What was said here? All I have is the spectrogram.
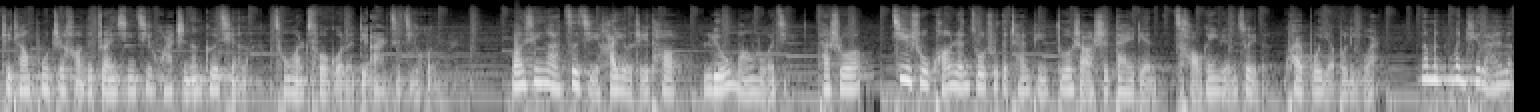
这条布置好的转型计划只能搁浅了，从而错过了第二次机会。王兴啊，自己还有这套流氓逻辑。他说，技术狂人做出的产品多少是带点草根原罪的，快播也不例外。那么问题来了，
